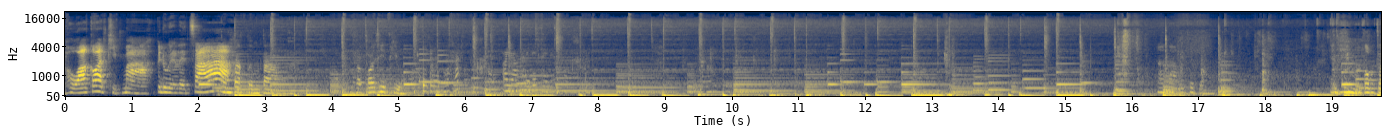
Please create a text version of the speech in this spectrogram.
เพราะว่าก็อัดคลิปมาไปดูกันเลยจ้า เติมปากเติมตาแล้วก็ฉีดผิวไปดูนะคะเอายาใครได้ใครนะคะหน้าตาไม่เจ็บหรอกเห็นทีหมูตรงใจ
